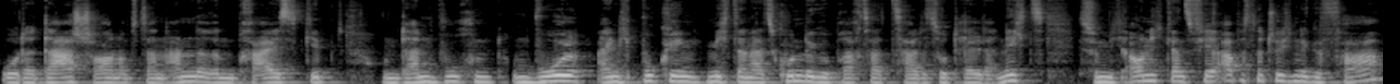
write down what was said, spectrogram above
oder da schauen, ob es da einen anderen Preis gibt und dann buchen. Obwohl eigentlich Booking mich dann als Kunde gebracht hat, zahlt das Hotel da nichts. Ist für mich auch nicht ganz fair, aber ist natürlich eine Gefahr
